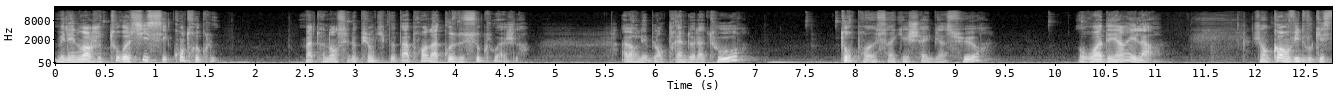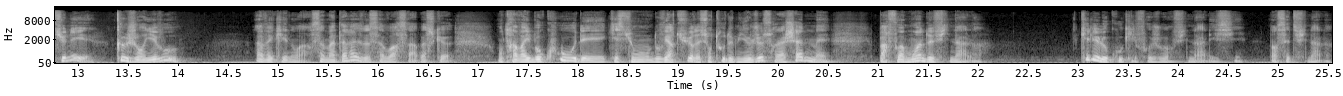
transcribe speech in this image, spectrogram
Mais les noirs jouent tour E6, c'est contre-clou. Maintenant, c'est le pion qui ne peut pas prendre à cause de ce clouage-là. Alors les blancs prennent de la tour. Tour prend E5 échec, bien sûr. Roi D1 est là. J'ai encore envie de vous questionner. Que joueriez-vous avec les noirs? Ça m'intéresse de savoir ça, parce que on travaille beaucoup des questions d'ouverture et surtout de milieu de jeu sur la chaîne, mais parfois moins de finale. Quel est le coup qu'il faut jouer en finale ici, dans cette finale?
